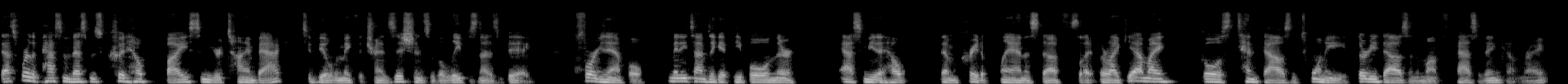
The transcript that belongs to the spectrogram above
That's where the passive investments could help buy some of your time back to be able to make the transition so the leap is not as big. For example, many times I get people and they're asking me to help them create a plan and stuff. It's like, they're like, yeah, my goal is 10,000, 20, 30,000 a month passive income, right?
